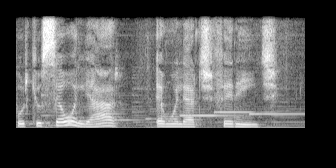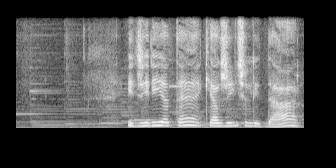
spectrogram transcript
porque o seu olhar é um olhar diferente. E diria até que a gente lidar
